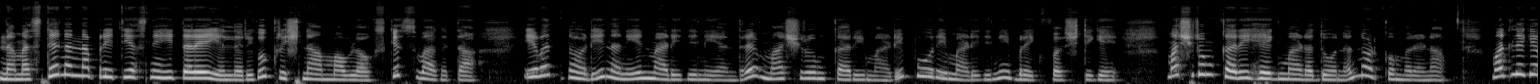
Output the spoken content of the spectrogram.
ನಮಸ್ತೆ ನನ್ನ ಪ್ರೀತಿಯ ಸ್ನೇಹಿತರೆ, ಎಲ್ಲರಿಗೂ ಕೃಷ್ಣ ಅಮ್ಮ ವ್ಲಾಗ್ಸ್ಗೆ ಸ್ವಾಗತ. ಇವತ್ತು ನೋಡಿ ನಾನು ಏನು ಮಾಡಿದ್ದೀನಿ ಅಂದರೆ ಮಶ್ರೂಮ್ ಕರಿ ಮಾಡಿ ಪೂರಿ ಮಾಡಿದ್ದೀನಿ ಬ್ರೇಕ್ಫಾಸ್ಟಿಗೆ. ಮಶ್ರೂಮ್ ಕರಿ ಹೇಗೆ ಮಾಡೋದು ಅನ್ನೋದು ನೋಡ್ಕೊಂಬರೋಣ ಮೊದಲಿಗೆ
